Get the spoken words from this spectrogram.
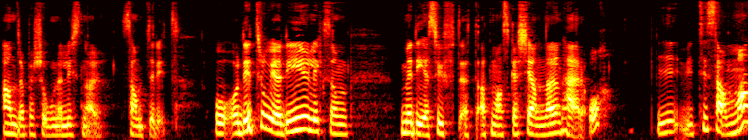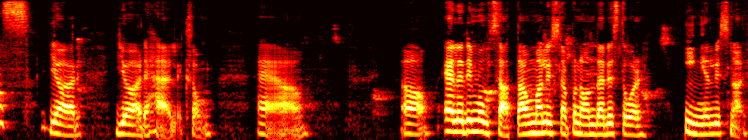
andra personer lyssnar samtidigt. Och, och det tror jag, det är ju liksom med det syftet att man ska känna den här, åh, vi, vi tillsammans gör, gör det här liksom. Eh, ja. Eller det motsatta, om man lyssnar på någon där det står ingen lyssnar.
